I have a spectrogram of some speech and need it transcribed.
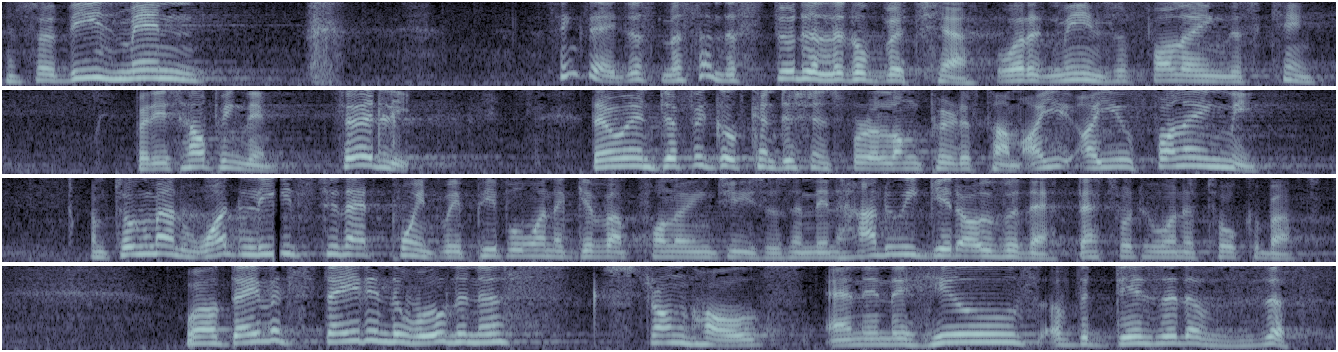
And so these men think they just misunderstood a little bit here what it means of following this king. But he's helping them. Thirdly, they were in difficult conditions for a long period of time. Are you, are you following me? I'm talking about what leads to that point where people want to give up following Jesus, and then how do we get over that? That's what we want to talk about. Well, David stayed in the wilderness strongholds and in the hills of the desert of Ziph.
